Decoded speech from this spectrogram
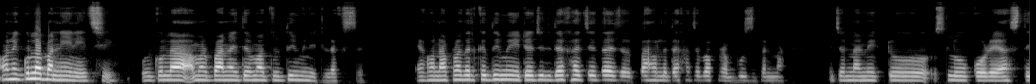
অনেকগুলা বানিয়ে নিয়েছি। ওইগুলা আমার বানাইতে মাত্র দুই মিনিট লাগছে। এখন আপনাদেরকে দুই মিনিটে যদি দেখা যায় তাহলে দেখা যাবে আপনারা বুঝবেন না। এই আমি একটু স্লো করে, আস্তে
